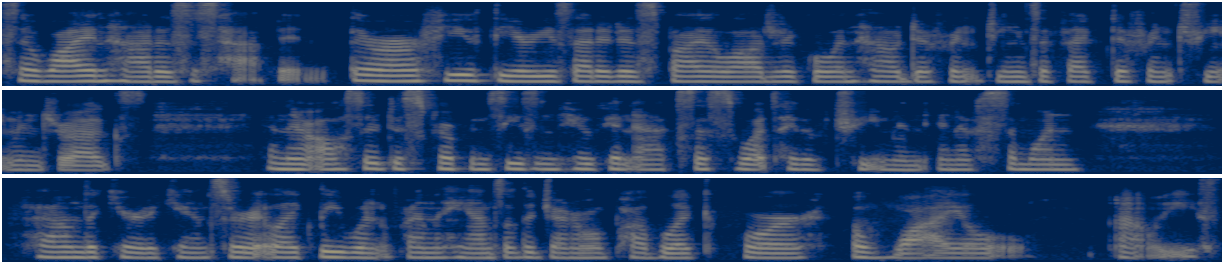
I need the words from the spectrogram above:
So, why and how does this happen? There are a few theories that it is biological and how different genes affect different treatment drugs. And there are also discrepancies in who can access what type of treatment. And if someone found the cure to cancer, it likely wouldn't find the hands of the general public for a while, at least.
